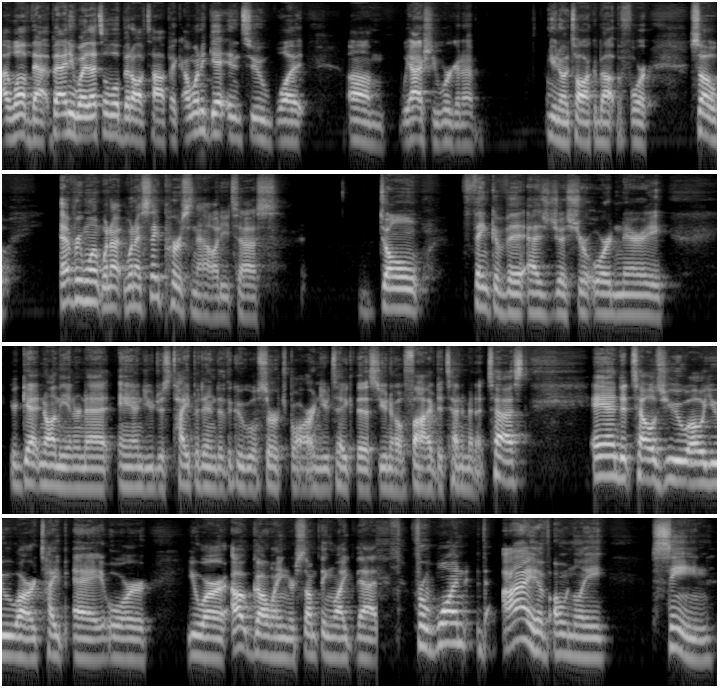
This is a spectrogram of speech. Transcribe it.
I love that. But anyway, that's a little bit off topic. I want to get into what um we actually were to you know talk about before. So everyone when I when I say personality tests, don't think of it as just your ordinary you're getting on the internet and you just type it into the Google search bar and you take this, you know, 5 to 10 minute test and it tells you oh you are type A or you are outgoing or something like that. For one, I have only seen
